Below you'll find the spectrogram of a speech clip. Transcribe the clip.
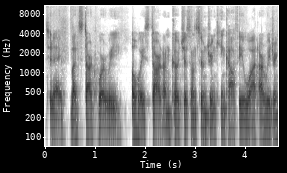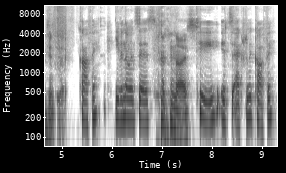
today. Let's start where we always start on Coaches on Zoom drinking coffee. What are we drinking today? Coffee. Even though it says nice tea, it's actually coffee.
